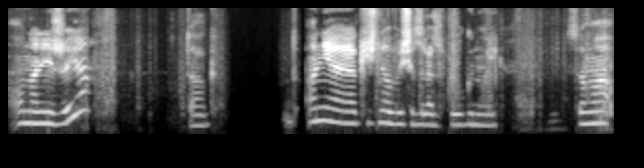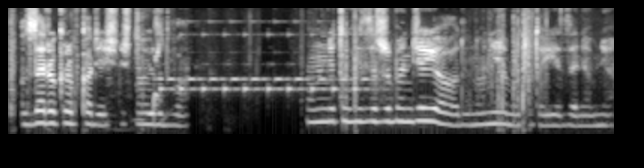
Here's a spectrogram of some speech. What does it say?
Ona nie żyje? Tak. A nie, jakiś nowy się zrespił gnój. Sama 0.10, no już dwa. On mnie tu widzę, że będzie jadł. No nie ma tutaj jedzenia mnie.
